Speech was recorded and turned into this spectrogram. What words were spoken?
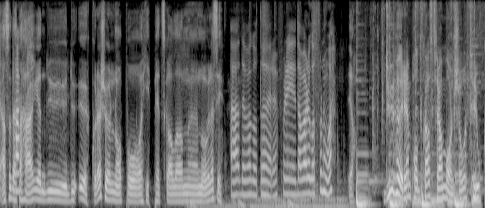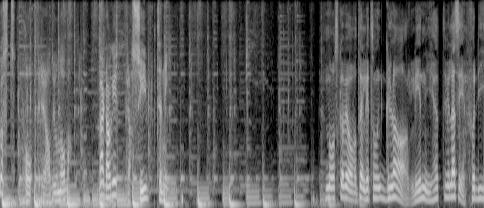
Ja, altså dette Takk. her, du, du øker deg sjøl nå på hipphetsskalaen eh, nå, vil jeg si. ja, det var godt å høre, Fordi da var det godt for noe. Du hører en podkast fra morgenshowet Frokost på Radio Nova. Hverdager fra syv til ni. Nå skal vi over til en litt sånn gladelig nyhet, vil jeg si. Fordi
